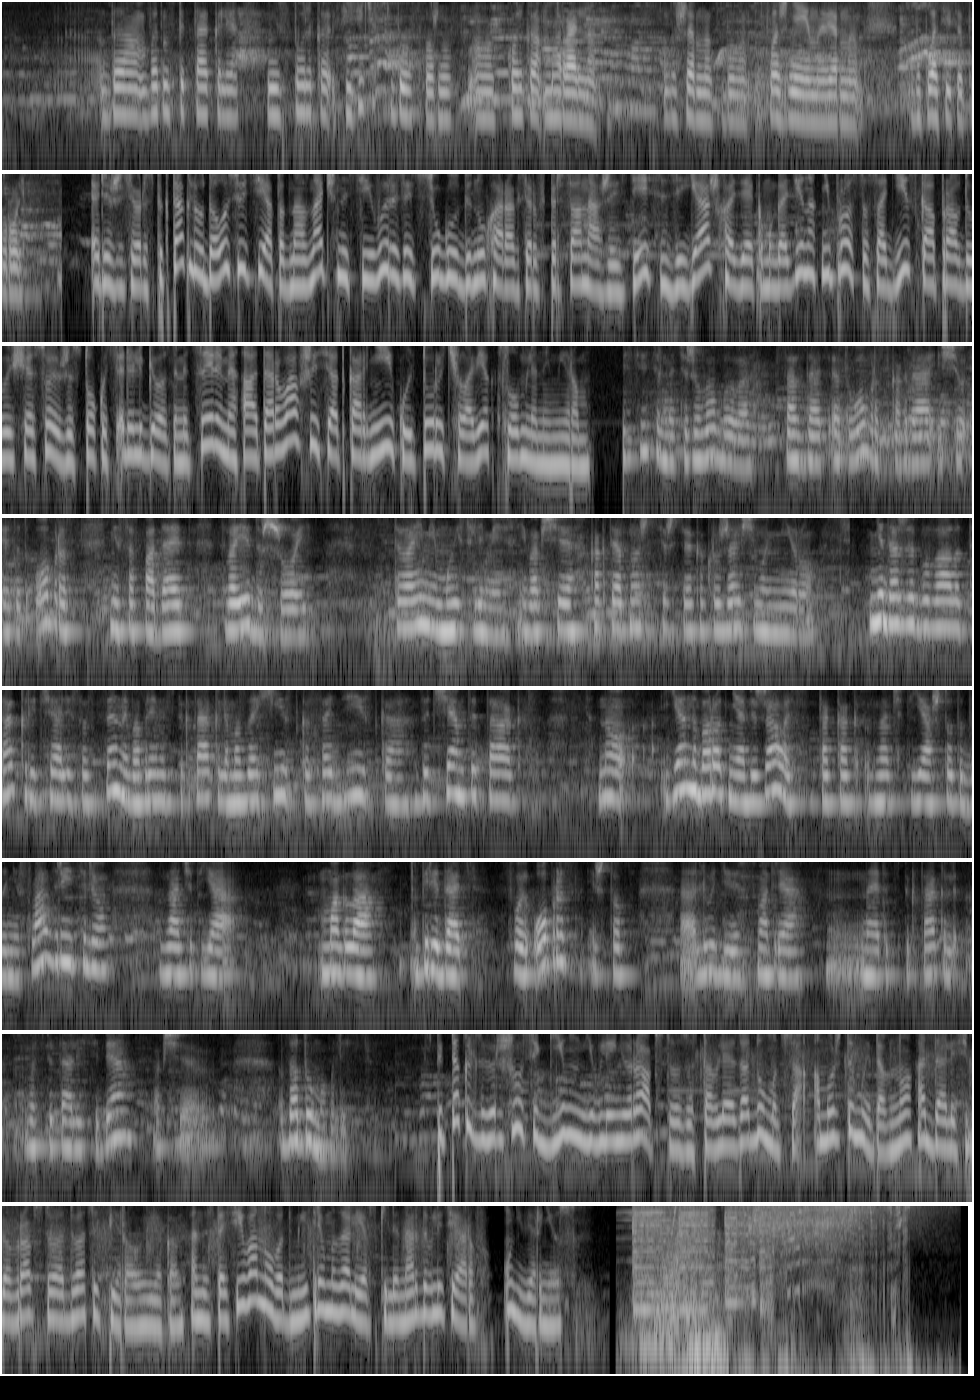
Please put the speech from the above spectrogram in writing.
да, в этом спектакле не столько физически было сложно, а, сколько морально, душевно это было сложнее, наверное, воплотить эту роль. Режиссеру спектакля удалось уйти от однозначности и выразить всю глубину характеров персонажей. Здесь Зияш, хозяйка магазина, не просто садистка, оправдывающая свою жестокость религиозными целями, а оторвавшийся от корней и культуры человек, сломленный миром. Действительно тяжело было создать этот образ, когда еще этот образ не совпадает твоей душой, твоими мыслями и вообще, как ты относишься к окружающему миру. Мне даже бывало так кричали со сцены во время спектакля «Мазохистка, садистка, зачем ты так?». Но я, наоборот, не обижалась, так как, значит, я что-то донесла зрителю, значит, я могла передать свой образ, и чтобы э, люди, смотря на этот спектакль, воспитали себя, вообще задумывались. Спектакль завершился гимн явлению рабства, заставляя задуматься, а может и мы давно отдали себя в рабство 21 века. Анастасия Иванова, Дмитрий Мазалевский, Ленардо Влетьяров, Univer News.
